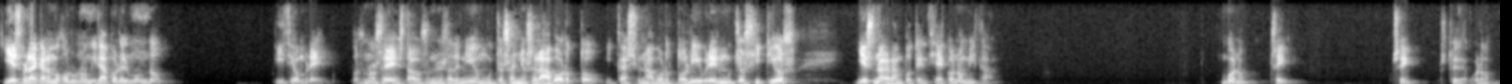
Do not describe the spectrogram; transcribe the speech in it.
Y es verdad que a lo mejor uno mira por el mundo y dice, hombre, pues no sé, Estados Unidos ha tenido muchos años el aborto y casi un aborto libre en muchos sitios y es una gran potencia económica. Bueno, sí, sí, estoy de acuerdo.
